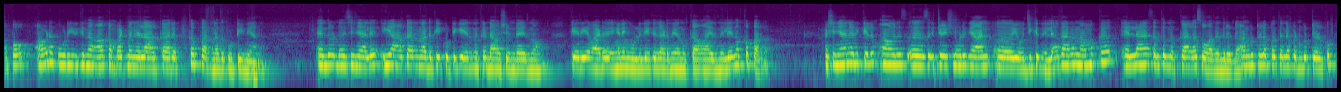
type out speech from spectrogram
അപ്പോൾ അവിടെ കൂടിയിരിക്കുന്ന ആ കമ്പാർട്ട്മെന്റിലുള്ള ആൾക്കാരൊക്കെ പറഞ്ഞത് കുട്ടീനെയാണ്. എന്തുകൊണ്ടെന്ന് വെച്ച് കഴിഞ്ഞാൽ ഈ ആൾക്കാരെ നടക്കി കുട്ടി കയറി നിൽക്കേണ്ട ആവശ്യമുണ്ടായിരുന്നോ കയറിയ വാട് എങ്ങനെയെങ്കിലും ഉള്ളിലേക്ക് കടന്നു നിൽക്കാമായിരുന്നില്ലേ എന്നൊക്കെ പറഞ്ഞു. പക്ഷെ ഞാൻ ഒരിക്കലും ആ ഒരു സിറ്റുവേഷനോട് ഞാൻ യോജിക്കുന്നില്ല. കാരണം നമുക്ക് എല്ലാ സ്ഥലത്തും നിൽക്കാനുള്ള സ്വാതന്ത്ര്യമുണ്ട്. ആൺകുട്ടികളെ പോലെ തന്നെ പെൺകുട്ടികൾക്കും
